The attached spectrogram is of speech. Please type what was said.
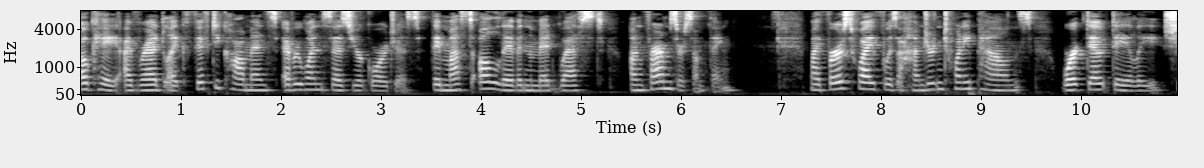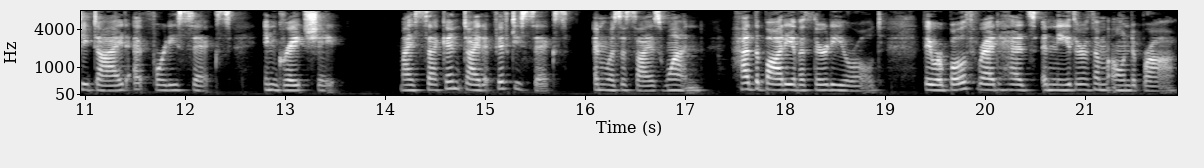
Okay, I've read like 50 comments. Everyone says you're gorgeous. They must all live in the Midwest on farms or something. My first wife was 120 pounds, worked out daily. She died at 46, in great shape. My second died at 56 and was a size 1, had the body of a 30 year old. They were both redheads and neither of them owned a bra.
